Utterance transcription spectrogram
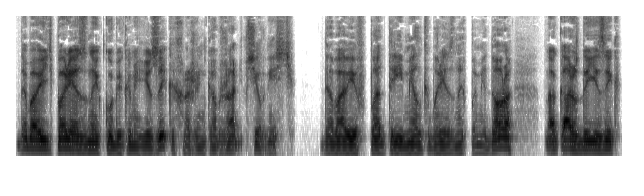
Добавить порезанный кубиками язык и хорошенько обжарить все вместе добавив по три мелко порезанных помидора на каждый язык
